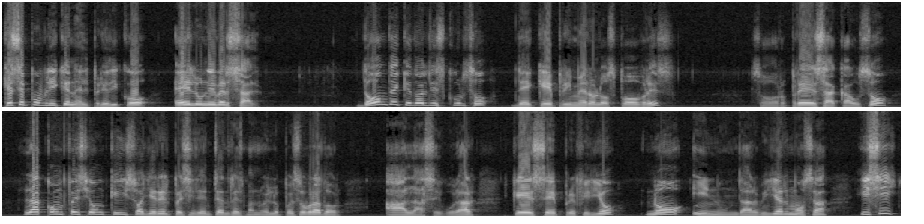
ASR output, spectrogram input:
que se publica en el periódico El Universal. ¿Dónde quedó el discurso de que primero los pobres? Sorpresa causó la confesión que hizo ayer el presidente Andrés Manuel López Obrador al asegurar que se prefirió no inundar Villahermosa y sí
